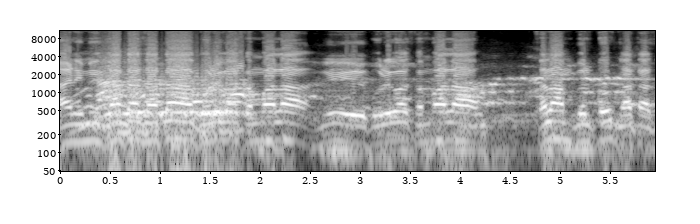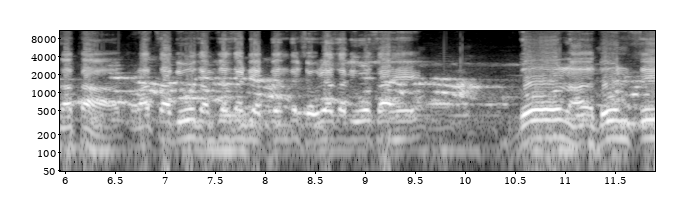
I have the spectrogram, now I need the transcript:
आणि मी जाता जाता गोरेगाव स्तंभाला मी गोरेगाव स्तंभाला सलाम करतो जाता जाता. तर आजचा दिवस आमच्यासाठी अत्यंत शौर्याचा दिवस आहे. दोन दोन ते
